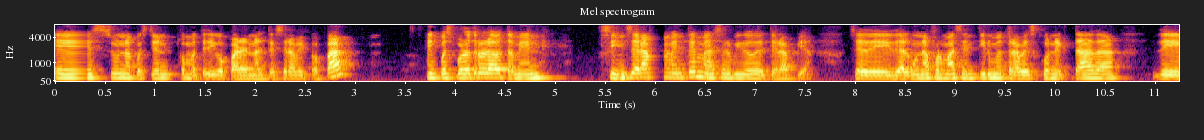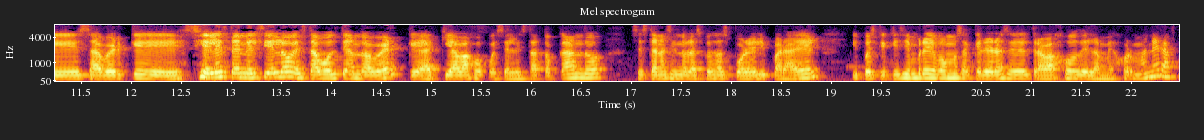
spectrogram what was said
es una cuestión, como te digo, para enaltecer a mi papá. Y pues por otro lado también, sinceramente, me ha servido de terapia. O sea, de, de alguna forma sentirme otra vez conectada, de saber que si él está en el cielo, está volteando a ver, que aquí abajo pues él está tocando, se están haciendo las cosas por él y para él, y pues que, siempre vamos a querer hacer el trabajo de la mejor manera.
